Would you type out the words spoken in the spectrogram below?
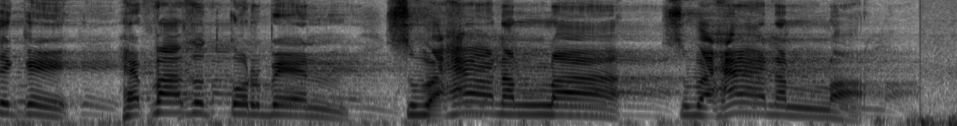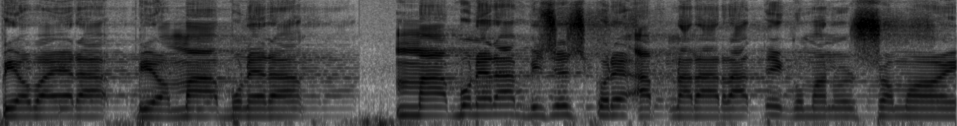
থেকে হেফাজত করবেন। সুবাহান আল্লাহ সুবাহান আল্লাহ প্রিয় ভাইয়েরা, প্রিয় মা বোনেরা মা বোনেরা, বিশেষ করে আপনারা রাতে ঘুমানোর সময়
